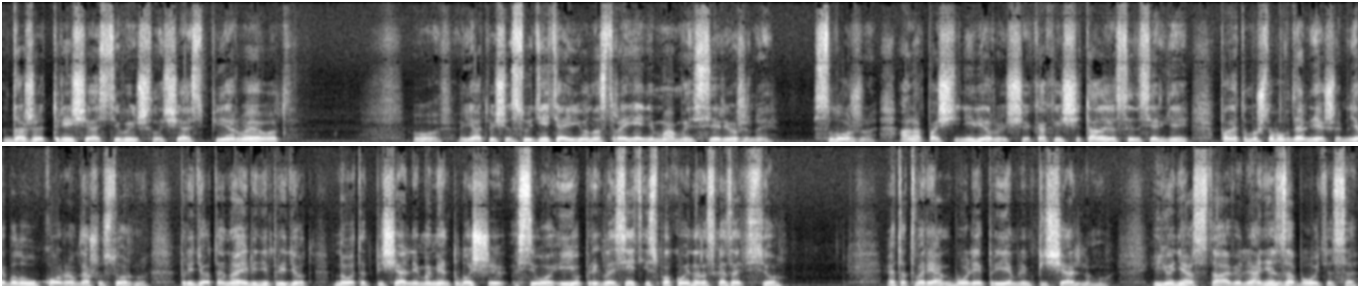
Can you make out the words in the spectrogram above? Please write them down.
Даже три части вышло. Часть первая вот. вот. Я отвечу, судить о ее настроении мамы Сережиной сложно. Она почти неверующая, как и считал ее сын Сергей. Поэтому, чтобы в дальнейшем не было укора в нашу сторону, придет она или не придет, но в этот печальный момент лучше всего ее пригласить и спокойно рассказать все. Этот вариант более приемлем печальному. Ее не оставили, они заботятся.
